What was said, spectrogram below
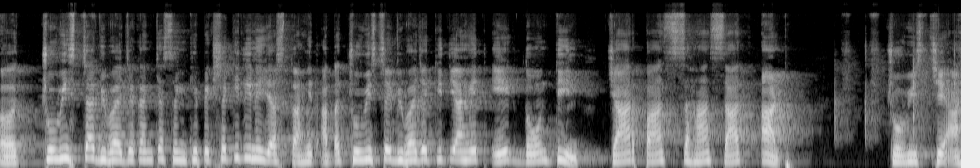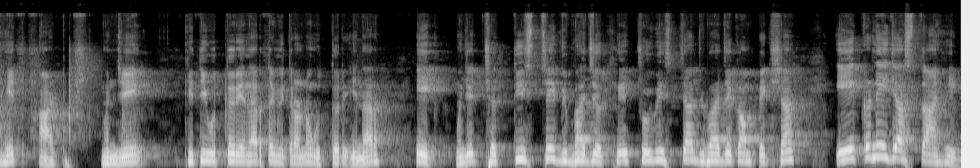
चोवीसच्या विभाजकांच्या संख्येपेक्षा कितीने जास्त आहेत? आता चोवीसचे विभाजक किती आहेत? एक दोन तीन चार पाच सहा सात आठ. चोवीसचे आहेत आठ. म्हणजे किती उत्तर येणार? तर मित्रांनो उत्तर येणार एक. म्हणजे छत्तीसचे विभाजक हे चोवीसच्या विभाजकांपेक्षा एकने जास्त आहे.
